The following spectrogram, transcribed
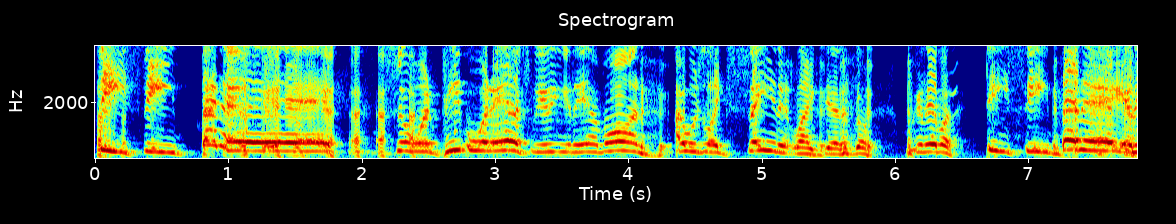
DC Benny. So when people would ask me, "Are you gonna have on?" I was like saying it like that. I'm going, "We're gonna have a DC Benny," and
